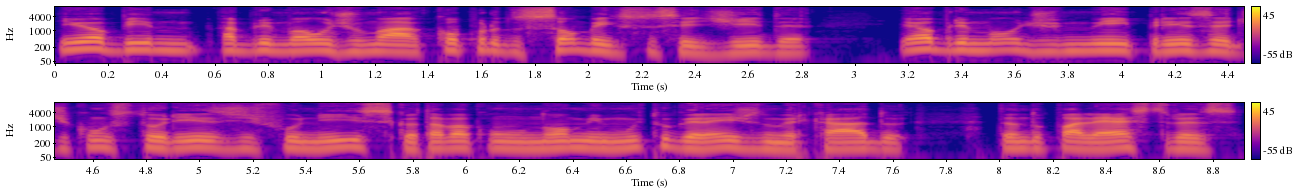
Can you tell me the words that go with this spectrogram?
eu abri, abri mão de uma coprodução bem-sucedida, eu abri mão de minha empresa de consultorias de funis, que eu estava com um nome muito grande no mercado, dando palestras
